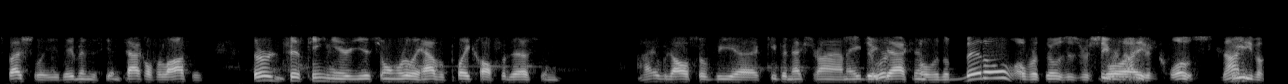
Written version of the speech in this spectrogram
especially. They've been just getting tackle for losses. Third and 15 here, you just don't really have a play call for this. And I would also be uh, keep an extra eye on AJ Stewart Jackson. over the middle, overthrows his receiver. Not even close. Not even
